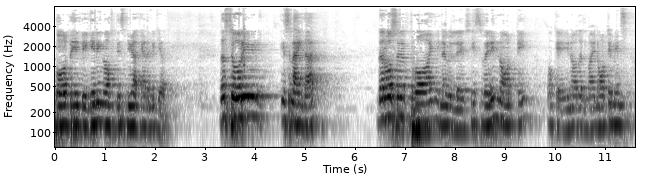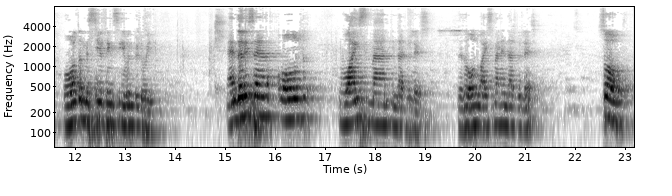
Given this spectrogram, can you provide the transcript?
for the beginning of this new academic year. The story is like that. There was a boy in a village. He's very naughty. Okay, you know that by naughty means all the mischief things he will be doing. And there is an old wise man in that village. There's an old wise man in that village. So,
